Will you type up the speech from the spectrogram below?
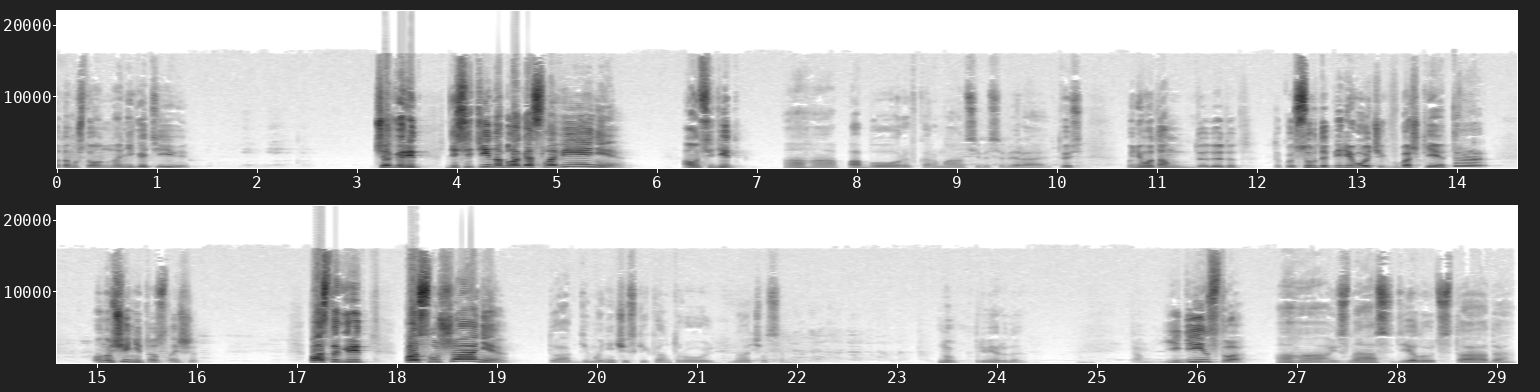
потому что он на негативе. Человек говорит, десятина благословение, а он сидит, ага, поборы в карман себе собирает. То есть у него там этот, такой сурдопереводчик в башке. Тррр, он вообще не то слышит. Пастор говорит, послушание. Так, демонический контроль начался. Ну, к примеру, да? Там, единство. Ага, из нас делают стадо.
